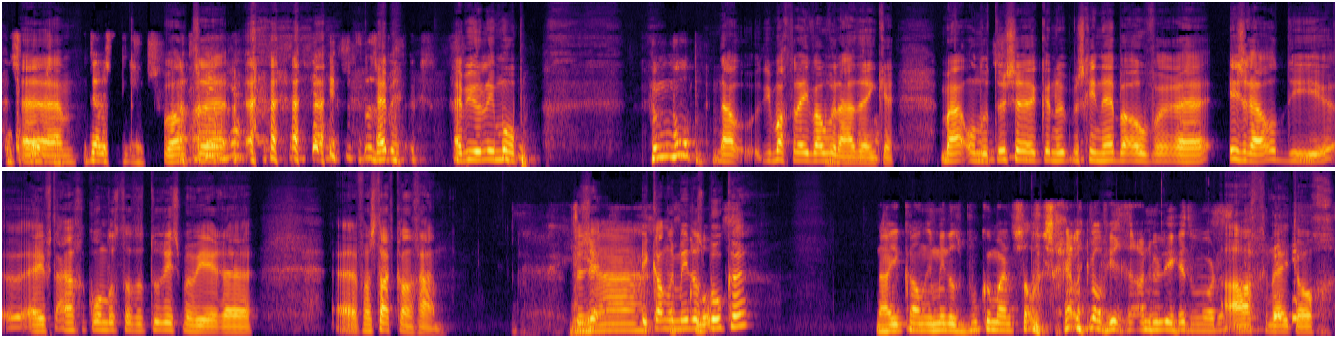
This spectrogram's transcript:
Ehm. Vertel eens wat leuks. Want eh, hebben, hebben jullie mop? Een mop. Nou, je mag er even over nadenken. Maar ondertussen kunnen we het misschien hebben over eh, Israël. Die eh, heeft aangekondigd dat het toerisme weer eh, van start kan gaan. Dus ik- ja, Ik kan inmiddels klopt. boeken. Nou, je kan inmiddels boeken, maar het zal waarschijnlijk wel weer geannuleerd worden. Ach, nee toch.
